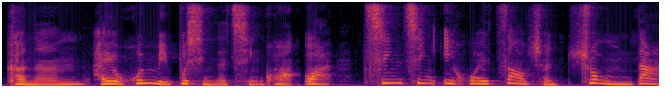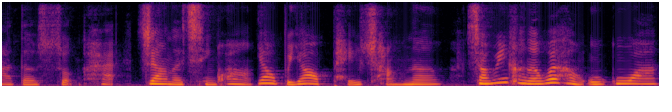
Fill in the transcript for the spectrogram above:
可能还有昏迷不醒的情况。哇，轻轻一挥造成重大的损害，这样的情况要不要赔偿呢？小明可能会很无辜啊。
